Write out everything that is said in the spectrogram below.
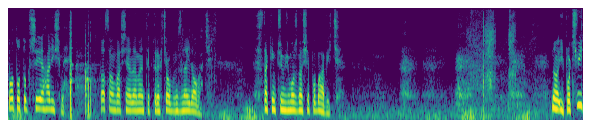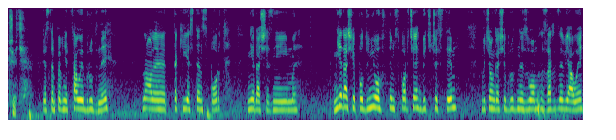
Po to tu przyjechaliśmy. To są właśnie elementy, które chciałbym znajdować. Z takim czymś można się pobawić. No i poćwiczyć. Jestem pewnie cały brudny, no ale taki jest ten sport. Nie da się z nim, nie da się po dniu w tym sporcie być czystym. Wyciąga się brudny złom, zardzewiały,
